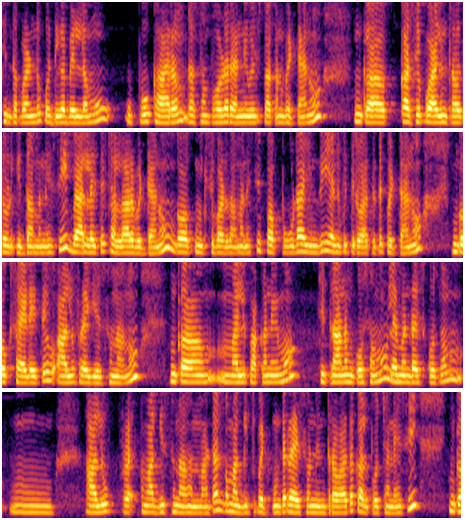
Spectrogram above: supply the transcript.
చింతపండు కొద్దిగా బెల్లము ఉప్పు కారం రసం పౌడర్ అన్నీ వేసి పక్కన పెట్టాను. ఇంకా కాసేపు ఆగిన తర్వాత ఉడికిద్దామనేసి బ్యాళ్ళు అయితే చల్లారబెట్టాను. ఇంకా మిక్సీ పడదామనేసి పప్పు కూడా అయింది. ఎనిపి తర్వాత అయితే పెట్టాను. ఇంకొక సైడ్ అయితే ఆలు ఫ్రై చేస్తున్నాను. ఇంకా మళ్ళీ పక్కనేమో చిత్రాన్నం కోసము లెమన్ రైస్ కోసం ఆలు ఫ్రై మగ్గిస్తున్నాను అనమాట ఇంకా మగ్గించి పెట్టుకుంటే రైస్ వండిన తర్వాత కలపొచ్చు అనేసి ఇంకా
